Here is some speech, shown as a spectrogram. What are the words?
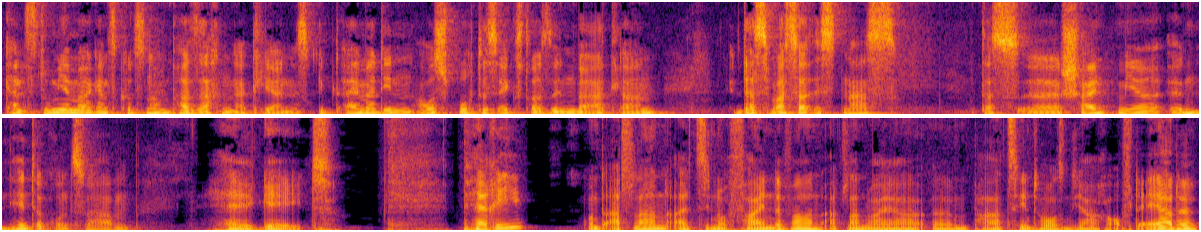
Kannst du mir mal ganz kurz noch ein paar Sachen erklären? Es gibt einmal den Ausspruch des Extrasinn bei Atlan. Das Wasser ist nass. Das äh, scheint mir irgendeinen Hintergrund zu haben. Hellgate. Perry und Atlan, als sie noch Feinde waren, Atlan war ja äh, ein paar zehntausend Jahre auf der Erde,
